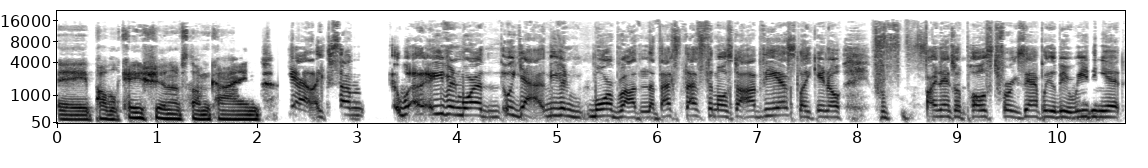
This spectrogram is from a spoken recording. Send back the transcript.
a publication of some kind. Yeah, like some even more yeah even more broad than that. That's that's the most obvious. Like you know financial post for example you'll be reading it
